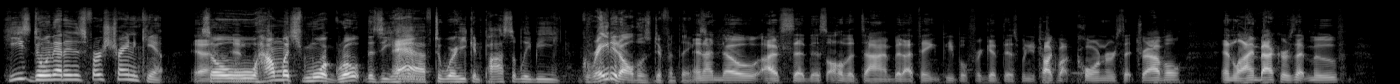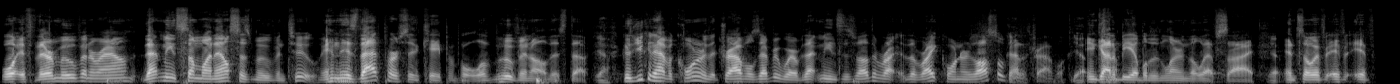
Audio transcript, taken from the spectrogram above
he's doing that in his first training camp. Yeah, so how much more growth does he have to where he can possibly be great at all those different things? And I know I've said this all the time, but I think people forget this. When you talk about corners that travel and linebackers that move, well, if they're moving around, that means someone else is moving too. And mm-hmm. is that person capable of moving all this stuff? Yeah. Because you can have a corner that travels everywhere, but that means this other right, the right corner has also got to travel Yep. and got to be able to learn the left side. Yep. And so if, if, if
